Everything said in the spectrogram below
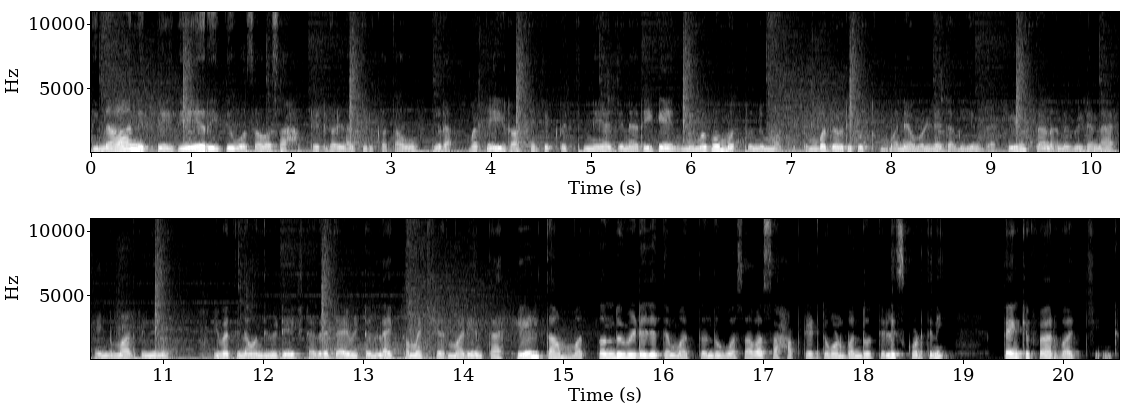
ದಿನನಿತ್ಯ ಇದೇ ರೀತಿ ಹೊಸ ಹೊಸ ಅಪ್ಡೇಟ್ಗಳನ್ನ ತಿಳ್ಕೊತಾ ಹೋಗ್ತೀರಾ. ಮತ್ತು ಈ ರಾಶಿಚಕ್ರ ಚಿಹ್ನೆಯ ಜನರಿಗೆ ನಿಮಗೂ ಮತ್ತು ನಿಮ್ಮ ಕುಟುಂಬದವರಿಗೂ ತುಂಬಾ ಒಳ್ಳೆಯದಾಗಲಿ ಅಂತ ಹೇಳ್ತಾ ನಾನು ವಿಡಿಯೋನ ಹೆಂಡ್ ಮಾಡ್ತಿದ್ದೀನಿ. ಇವತ್ತಿನ ಒಂದು ವಿಡಿಯೋ ಇಷ್ಟ ಆದರೆ ದಯವಿಟ್ಟು ಲೈಕ್ ಕಮೆಂಟ್ ಶೇರ್ ಮಾಡಿ ಅಂತ ಹೇಳ್ತಾ ಮತ್ತೊಂದು ವಿಡಿಯೋ ಜೊತೆ ಮತ್ತೊಂದು ಹೊಸ ಹೊಸ ಅಪ್ಡೇಟ್ ತೊಗೊಂಡು ಬಂದು ತಿಳಿಸ್ಕೊಡ್ತೀನಿ. ಥ್ಯಾಂಕ್ ಯು ಫಾರ್ ವಾಚಿಂಗ್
